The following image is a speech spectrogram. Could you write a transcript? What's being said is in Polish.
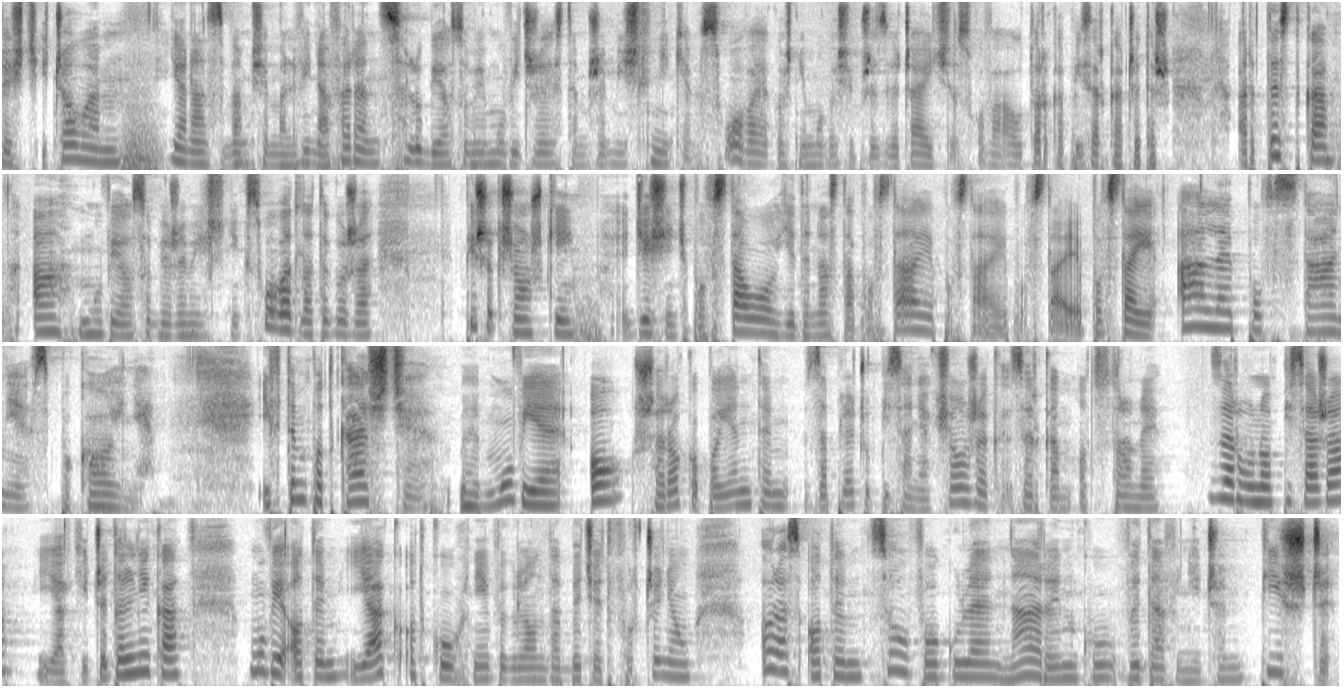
Cześć i czołem. Ja nazywam się Malwina Ferenc. Lubię o sobie mówić, że jestem rzemieślnikiem słowa. Jakoś nie mogę się przyzwyczaić do słowa autorka, pisarka czy też artystka, a mówię o sobie rzemieślnik słowa, dlatego że piszę książki, 10 powstało, 11 powstaje, powstaje, powstaje, powstaje, ale powstanie spokojnie. I w tym podcaście y, mówię o szeroko pojętym zapleczu pisania książek. Zerkam od strony zarówno pisarza, jak i czytelnika. Mówię o tym, jak od kuchni wygląda bycie twórczynią oraz o tym, co w ogóle na rynku wydawniczym piszczy.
